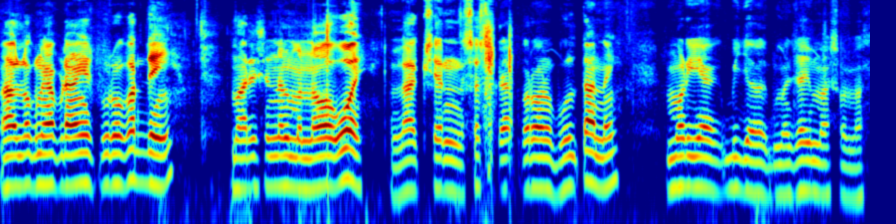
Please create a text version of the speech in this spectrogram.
આ લોગને આપણે અહીંયા જ પૂરો કરી દઈએ. મારી ચેનલમાં નવા હોય તો લાઈક શેર અને સબસ્ક્રાઈબ કરવાનું ભૂલતા નહીં. મળીએ બીજા વર્ગમાં જય મા સોનાથ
